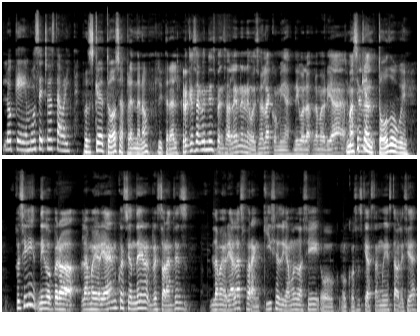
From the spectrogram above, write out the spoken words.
lo que hemos hecho hasta ahorita. Pues es que de todo se aprende, ¿no? Literal. Creo que es algo indispensable en el negocio de la comida. Digo, la, la mayoría... Se me más hace en que las- en todo, güey. Pues sí, digo, pero la mayoría en cuestión de restaurantes, la mayoría de las franquicias, digámoslo así, o, o cosas que ya están muy establecidas,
